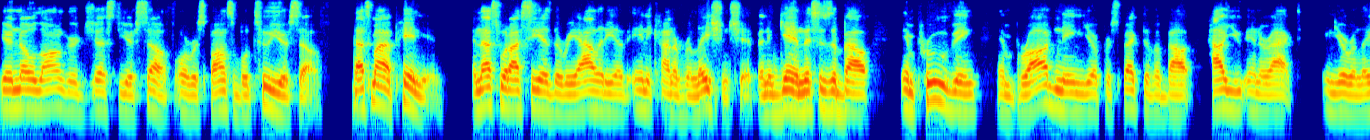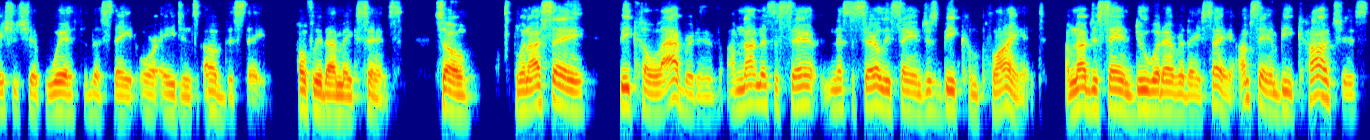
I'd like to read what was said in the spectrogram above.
you're no longer just yourself or responsible to yourself. That's my opinion. And that's what I see as the reality of any kind of relationship. And again, this is about improving and broadening your perspective about how you interact in your relationship with the state or agents of the state. Hopefully that makes sense. So when I say be collaborative, I'm not necessar- necessarily saying just be compliant. I'm not just saying do whatever they say. I'm saying be conscious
